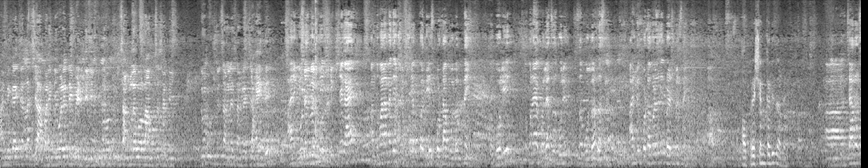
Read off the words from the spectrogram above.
आम्ही काही त्यांना चहा पाणी दिवाळी नाही भेट दिली. तुम्ही चांगलं बोला आमच्यासाठी. दोन गोष्टी चांगल्या सांगायच्या आहे ते. आणि विशेष म्हणजे मी. शिक्षक आहे आणि तुम्हाला माहिती आहे शिक्षक कधीच खोटा बोलत नाही. तो बोली तो कोणा भल्याच बोली तुझं बोलतच नाही. आणि मी खोटा बोलायचा प्रश्नच नाही. ऑपरेशन कधी झालं अं, चार वर्ष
